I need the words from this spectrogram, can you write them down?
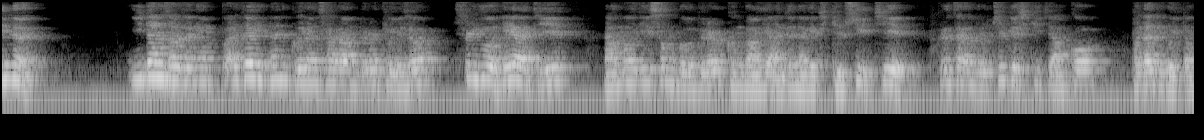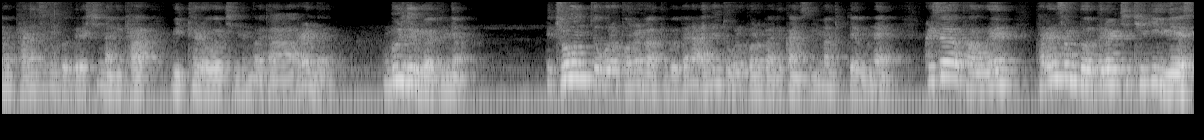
있는 이단 사상에 빠져 있는 그런 사람들을 교회에서 출교해야지 나머지 성도들을 건강하게 안전하게 지킬 수 있지. 그런 사람들을 출교시키지 않고 받아들이고 있다면 다른 성도들의 신앙이 다 위태로워지는 거다라는 거예요. 물들거든요. 좋은 쪽으로 본을 받기보다는 안 좋은 쪽으로 본을 받을 가능성이 많기 때문에 그래서 바울은 다른 성도들을 지키기 위해서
